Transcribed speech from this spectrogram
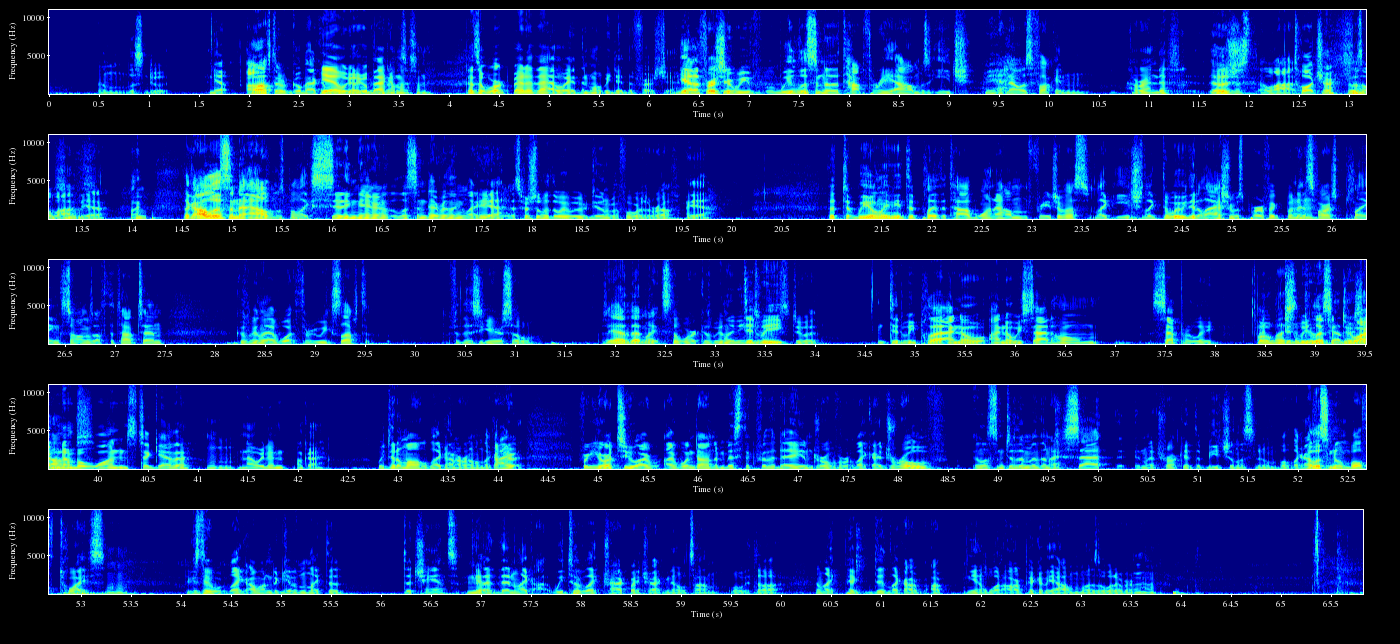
and listened to it. Yeah. I'll have to go back. And Yeah, we're gonna go back and listen because it worked better that way than what we did the first year. Yeah, the first year we we listened to the top three albums each, Yeah. and that was fucking. Horrendous. It was just a lot. Torture. It was a lot, yeah. Like I'll listen to albums, but like sitting there listening to everything, like Yeah. especially with the way we were doing it before, was rough. Yeah. The t- we only need to play the top one album for each of us, like each like the way we did it last year was perfect. But Mm-hmm. as far as playing songs off the top ten, because we only have what three weeks left for this year, so yeah, that might still work because we only need Did two we- weeks to do it. Did we play? I know. I know we sat home separately, but And did listened we to each listen to other's our albums. number ones together? No, we didn't. Okay. We did them all like on our own. Like I, for your two, I I went down to Mystic for the day and drove. Like I drove and listened to them, and then I sat in my truck at the beach and listened to them both. Like I listened to them both twice mm-hmm. because they were like I wanted to give them like the the chance. And Yeah. I- then like we took like track by track notes on what we thought and like pick did like our, our you know what our pick of the album was or whatever.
